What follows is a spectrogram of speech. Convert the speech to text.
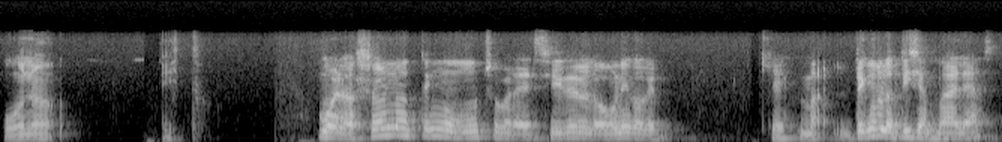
1. Listo. Bueno, yo no tengo mucho para decir. Lo único que, que es mal. Tengo noticias malas.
